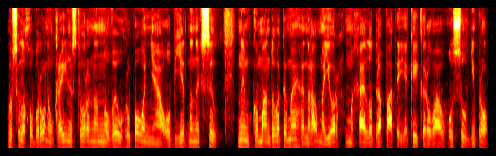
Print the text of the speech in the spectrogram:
У силах оборони України створено нове угруповання об'єднаних сил. Ним командуватиме генерал-майор Михайло Драпати, який керував ОСУ Дніпро.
